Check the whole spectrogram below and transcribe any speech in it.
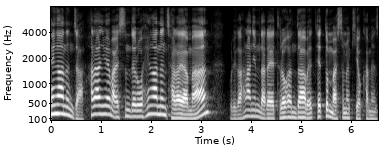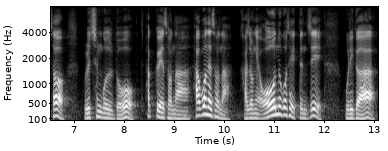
행하는 자, 하나님의 말씀대로 행하는 자라야만 우리가 하나님 나라에 들어간다 했던 말씀을 기억하면서 우리 친구들도 학교에서나 학원에서나 가정의 어느 곳에 있든지 우리가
